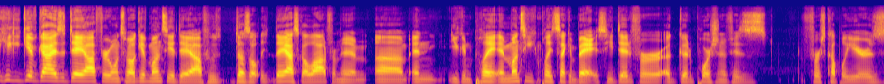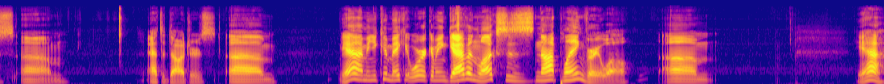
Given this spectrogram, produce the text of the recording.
He could give guys a day off every once in a while. Give Muncy a day off. Who does? A, they ask a lot from him. Um, and you can play. And Muncy can play second base. He did for a good portion of his first couple years. Um, at the Dodgers. Um, yeah, I mean, you can make it work. I mean, Gavin Lux is not playing very well. Um, yeah.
